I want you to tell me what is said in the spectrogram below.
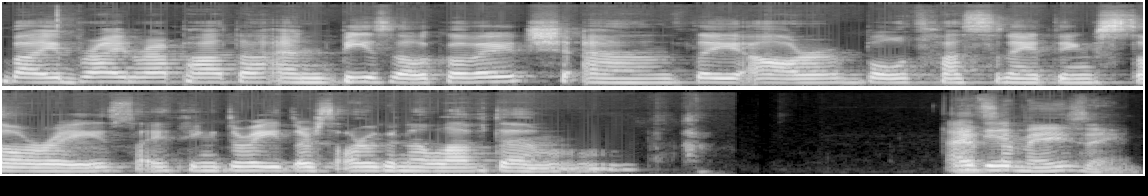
by Brian Rappatta and B. Zelkovich, and they are both fascinating stories. I think the readers are gonna love them. That's amazing.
